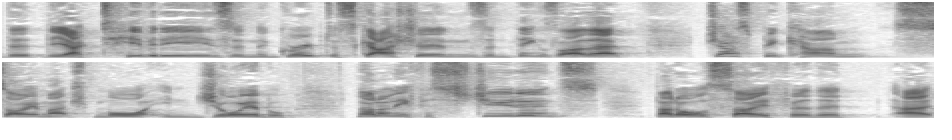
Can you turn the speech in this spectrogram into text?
the, the activities and the group discussions and things like that just become so much more enjoyable, not only for students, but also for the uh,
